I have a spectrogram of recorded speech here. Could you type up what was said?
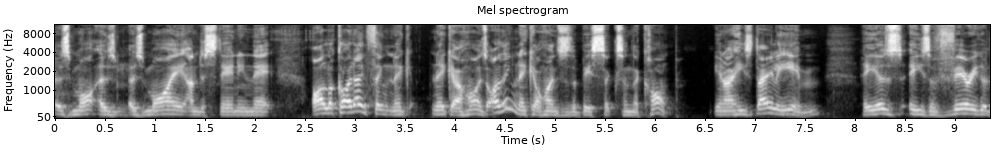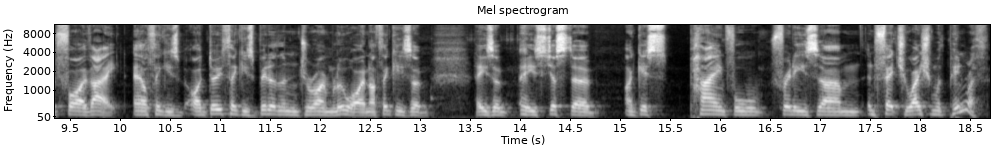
is my is, is my understanding that. Oh, look, I don't think Nick, Nicho Hynes. I think Nicho Hynes is the best six in the comp. You know, he's Dally M. He is. He's a very good five eight. And I think he's. I do think he's better than Jarome Luai, and I think he's a. He's a. He's just a. I guess paying for Freddie's um, infatuation with Penrith.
